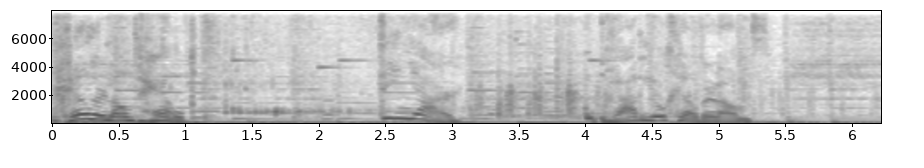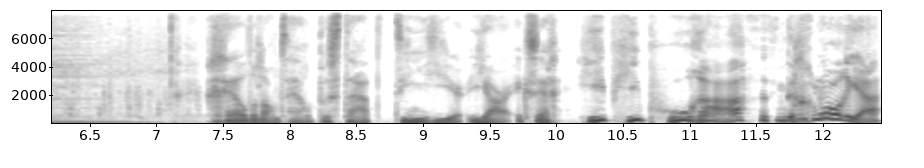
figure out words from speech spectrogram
Gelderland helpt. 10 jaar. Op Radio Gelderland. Gelderland helpt bestaat tien jaar. Ik zeg hiep hiep hoera de gloria.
